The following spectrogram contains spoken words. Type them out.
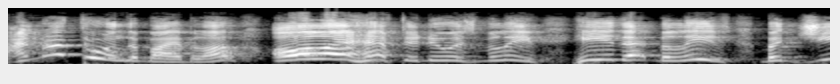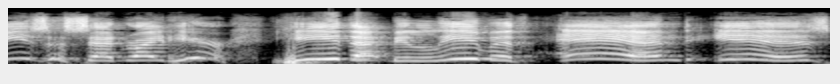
I'm not throwing the Bible out. All I have to do is believe. He that believes. But Jesus said right here, He that believeth and is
